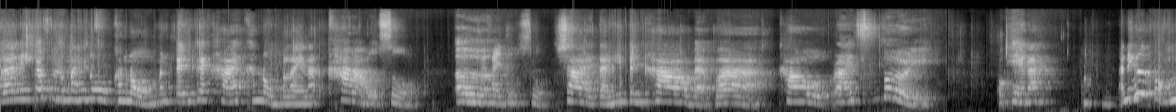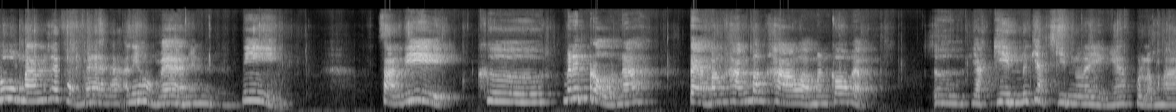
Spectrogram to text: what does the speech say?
แล้วอันนี้ก็ซื้อมาให้ลูกขนมมันเป็นคล้ายๆ ขนมอะไรนะข้าว โดโซะเออคล้ายๆโดโซะใช่ แต่นี่เป็นข้าวแบบว่าข้าวไรซ์เบอร์รี่โอเคนะ อันนี้คือของลูกนะไม่ใช่ของแม่นะ อันนี้ของแม่ได้หมดเลยนี่ สาลี่คือไม่ได้โปรดนะ แต่บางครั้งบางคราวอะ มันก็แบบ เออ อยากกินนึกอยากกินอะไรอย่างเงี้ย ผลไม้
